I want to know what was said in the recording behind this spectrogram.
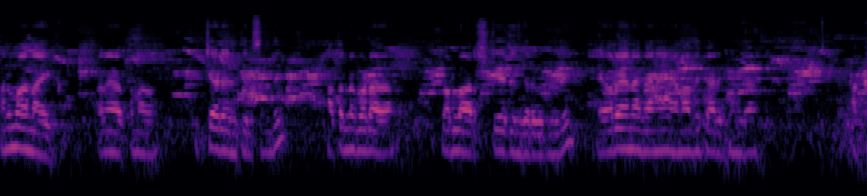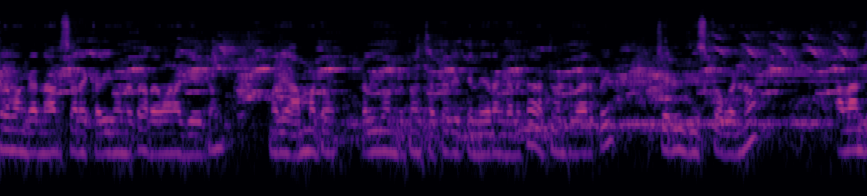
హనుమానాయక్ అనే అతను ఇచ్చాడని తెలిసింది. అతను కూడా త్వరలో అరెస్ట్ చేయడం జరుగుతుంది. ఎవరైనా కానీ అనధికారికంగా అక్రమంగా నాటు సారాయి కలిగి ఉండటం రవాణా చేయటం మరియు అమ్మటం కలిగి ఉండటం చట్టరీత్యా నేరం కనుక అటువంటి వారిపై చర్యలు తీసుకోబడను. అలాంటి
